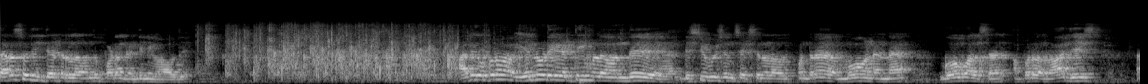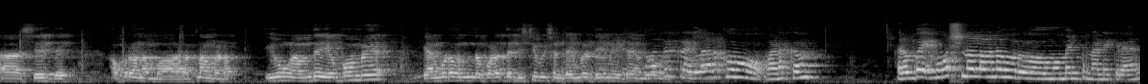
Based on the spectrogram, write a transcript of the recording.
சரஸ்வதி தேட்டரில் வந்து படம் கண்டினியூ ஆகுது. அதுக்கப்புறம் என்னுடைய டீமில் வந்து டிஸ்ட்ரிபியூஷன் செக்ஷனில் ஒர்க் பண்ணுற மோகன் அண்ணன் கோபால் சார் அப்புறம் ராஜேஷ் சேட்டு அப்புறம் நம்ம ரத்னா மேடம் இவங்க வந்து எப்போவுமே என் கூட வந்து இந்த படத்தை டிஸ்ட்ரிபியூஷன் டைமில் டே நைட்டாக இங்க வந்திருக்கிற எல்லாருக்கும் வணக்கம். ரொம்ப எமோஷ்னலான ஒரு மூமெண்ட் நினைக்கிறேன்.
